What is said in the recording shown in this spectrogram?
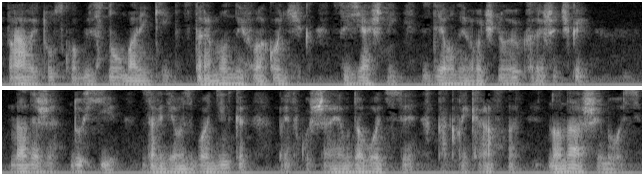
В правой тускло блеснул маленький старомодный флакончик с изящной, сделанной вручную крышечкой. «Надо же, духи!» — зарделась блондинка, предвкушая удовольствие. «Как прекрасно!» Но она ошиблась.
